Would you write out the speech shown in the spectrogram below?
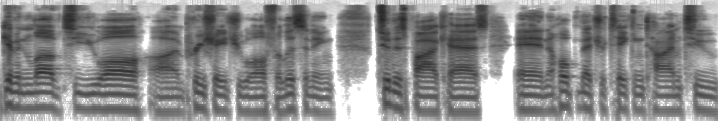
giving love to you all. Uh, appreciate you all for listening to this podcast and hope that you're taking time to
